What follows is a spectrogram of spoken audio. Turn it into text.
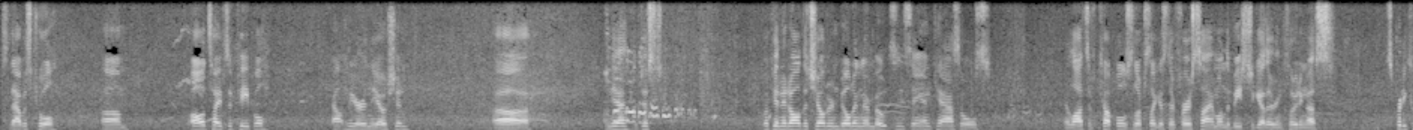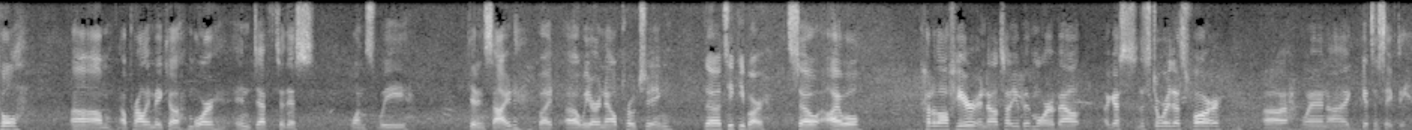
So that was cool. Um, all types of people out here in the ocean. Uh, yeah, just looking at all the children building their moats and sand castles. And lots of couples looks like it's their first time on the beach together, including us. It's pretty cool. Um, I'll probably make a more in depth to this once we get inside. But uh, we are now approaching the tiki bar. So I will cut it off here and I'll tell you a bit more about, I guess, the story thus far uh, when I get to safety.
